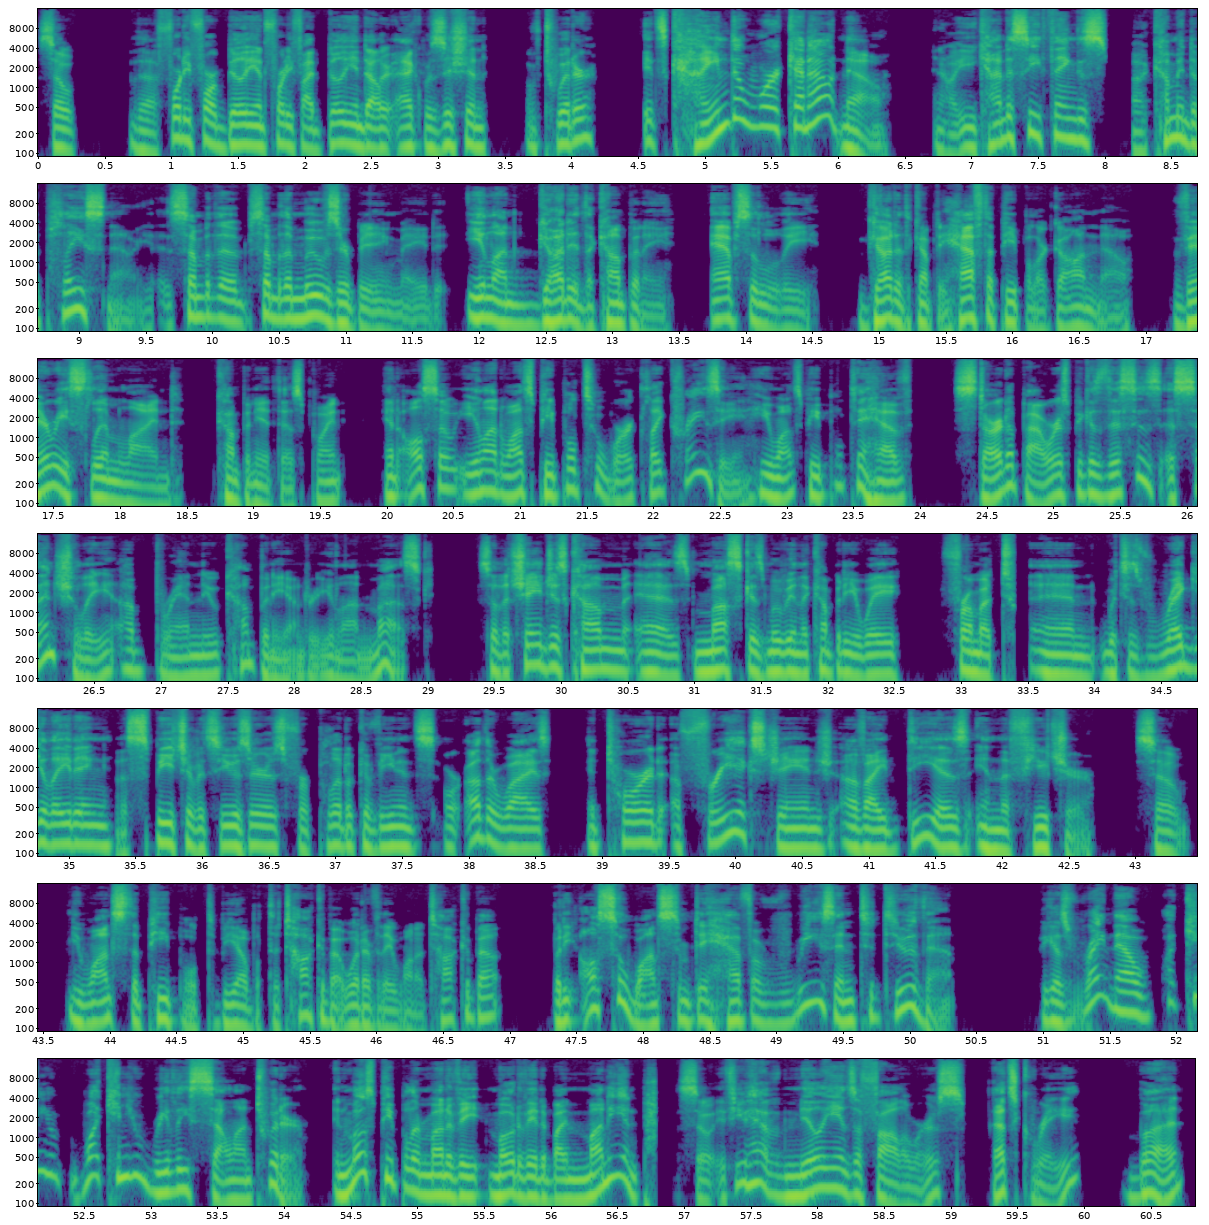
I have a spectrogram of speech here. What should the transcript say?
So the 44 billion, 45 billion dollar acquisition of Twitter, it's kind of working out now. You know, you kind of see things uh, come into place now. Some of the some of the moves are being made. Elon gutted the company, absolutely gutted the company. Half the people are gone now. Very slimlined company at this point. And also, Elon wants people to work like crazy. He wants people to have startup hours because this is essentially a brand new company under Elon Musk. So the changes come as Musk is moving the company away from a t- and which is regulating the speech of its users for political convenience or otherwise and toward a free exchange of ideas in the future. So he wants the people to be able to talk about whatever they want to talk about, but he also wants them to have a reason to do that. Because right now, what can you what can you really sell on Twitter? And most people are motivate, motivated by money and power. So if you have millions of followers, that's great. But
